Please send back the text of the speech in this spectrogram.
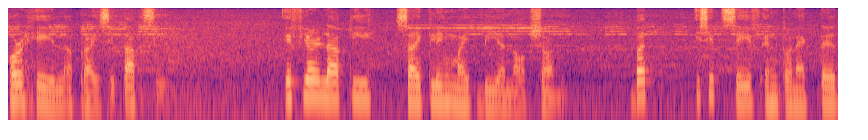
or hail a pricey taxi. If you're lucky, cycling might be an option. But is it safe and connected?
